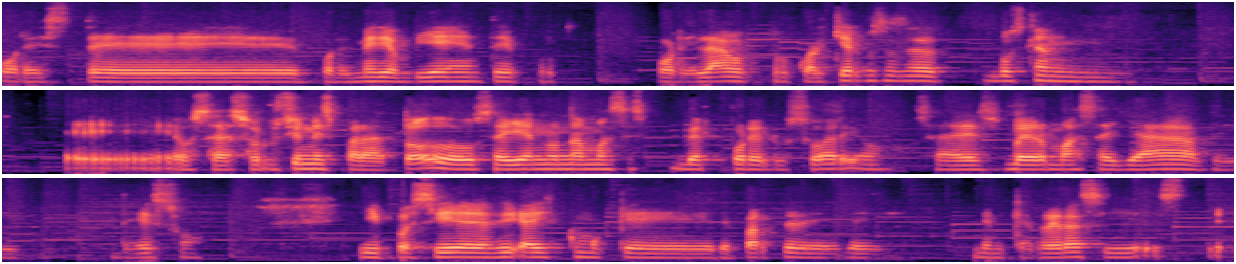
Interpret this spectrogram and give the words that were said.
por este, por el medio ambiente, por, por el agua, por cualquier cosa, o sea, buscan, eh, o sea, soluciones para todo, o sea, ya no nada más es ver por el usuario, o sea, es ver más allá de, eso. Y pues sí, hay como que de parte de, mi carrera, sí, este,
